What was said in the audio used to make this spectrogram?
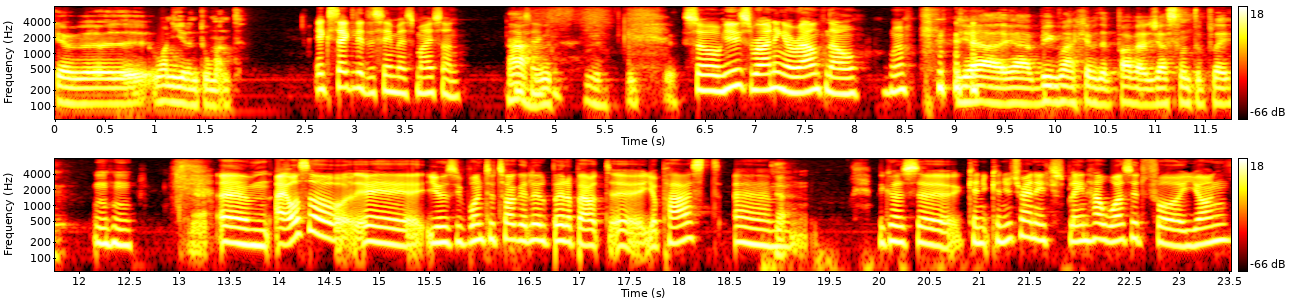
have uh, one year and two months. Exactly the same as my son. Ah, exactly. good, good, good, good. So he's running around now. yeah, yeah. Big one have the power, just want to play. Mm-hmm. Yeah. Um, I also, uh, you want to talk a little bit about uh, your past. Um, yeah because uh, can you can you try and explain how was it for a young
